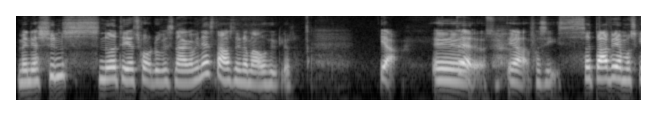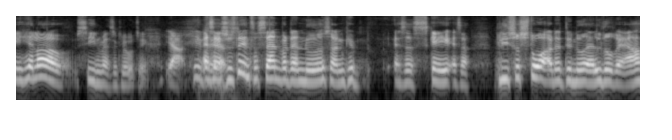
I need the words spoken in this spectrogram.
Men jeg synes, noget af det, jeg tror, du vil snakke om i næste afsnit, er meget uhyggeligt. Ja, Øh, det er det også. Ja, præcis. Så der vil jeg måske hellere sige en masse kloge ting. Ja, helt Altså, jeg synes, det er interessant, hvordan noget sådan kan altså, skage, altså, blive så stort, at det er noget, alle ved, hvad er.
